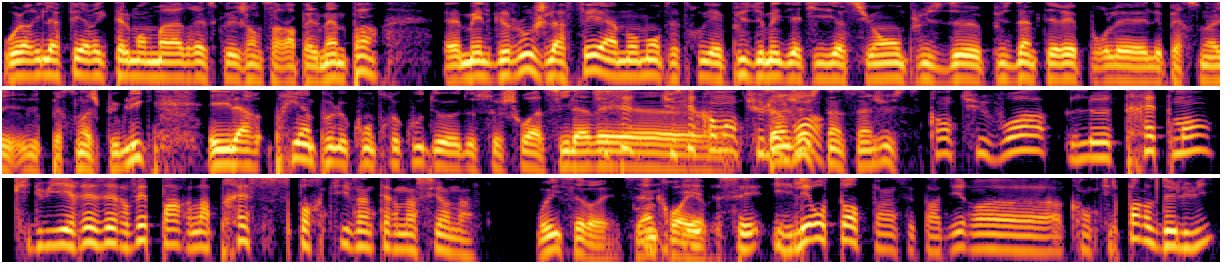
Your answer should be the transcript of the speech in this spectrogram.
ou alors il l'a fait avec tellement de maladresse que les gens ne s'en rappellent même pas. Euh, mais le Grouge l'a fait à un moment peut-être où il y avait plus de médiatisation, plus de plus d'intérêt pour les, les personnages, les personnages publics, et il a pris un peu le contre-coup de, de ce choix. S'il avait, sais- tu sais comment tu le vois injuste, hein, c'est injuste. Quand tu vois le traitement qui lui est réservé par la presse sportive internationale. Oui, c'est vrai, c'est incroyable. Il, c'est, il est au top, hein, c'est-à-dire euh, quand il parle de lui,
